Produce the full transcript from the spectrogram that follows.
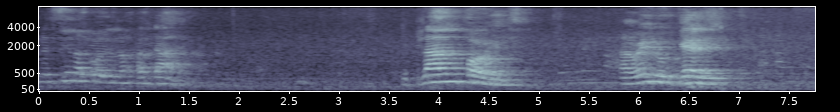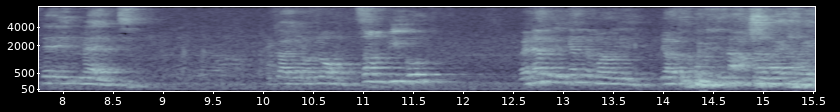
You know, see not only not a dime. You plan for it. And when you get it, then it melts. Because you know. Some people, whenever you get the money, you have to put it in action right away.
